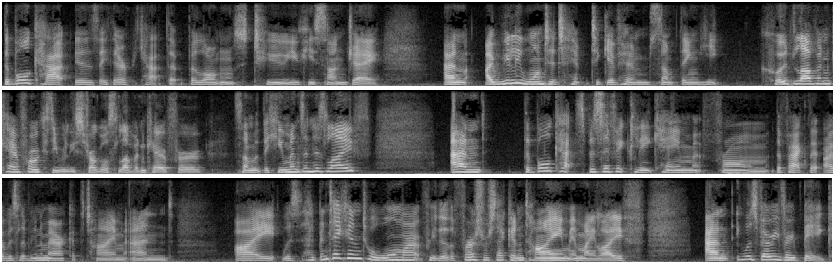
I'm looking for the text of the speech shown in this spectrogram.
the bald cat is a therapy cat that belongs to Yuki's son Jay, and I really wanted him to give him something he could love and care for because he really struggles to love and care for some of the humans in his life. And the bald cat specifically came from the fact that I was living in America at the time and I was had been taken to a Walmart for either the first or second time in my life and it was very very big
